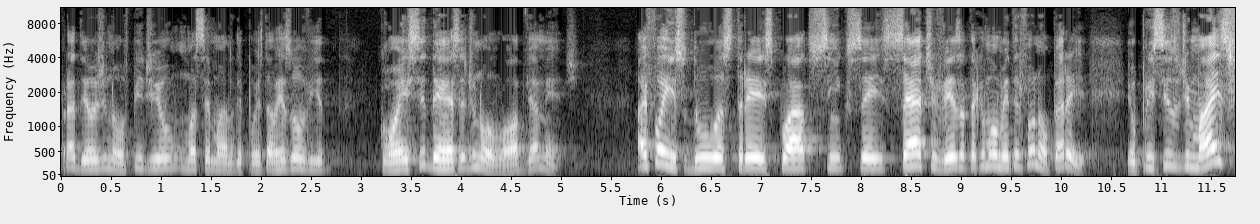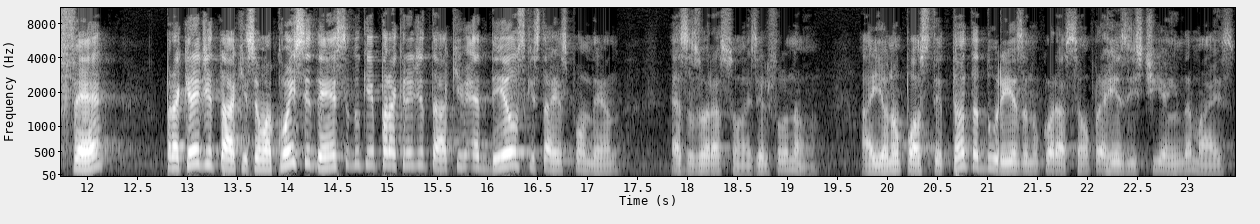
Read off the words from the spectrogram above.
Para Deus de novo. Pediu, uma semana depois estava resolvido. Coincidência de novo, obviamente. Aí foi isso, duas, três, quatro, cinco, seis, sete vezes, até que o momento ele falou, não, peraí, eu preciso de mais fé para acreditar que isso é uma coincidência do que para acreditar que é Deus que está respondendo essas orações. Ele falou, não, aí eu não posso ter tanta dureza no coração para resistir ainda mais.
